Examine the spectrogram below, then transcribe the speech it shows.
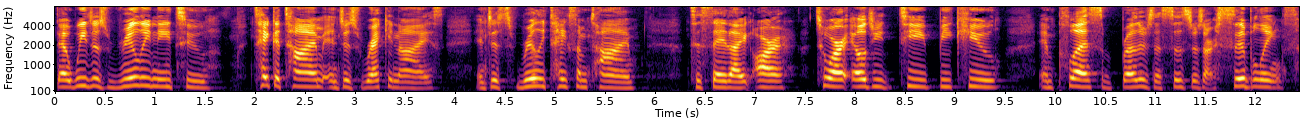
that we just really need to take a time and just recognize and just really take some time to say like our to our LGBTQ and plus brothers and sisters, our siblings,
